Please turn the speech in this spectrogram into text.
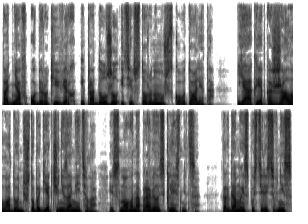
подняв обе руки вверх и продолжил идти в сторону мужского туалета. Я крепко сжала ладонь, чтобы Гекчи не заметила, и снова направилась к лестнице. Когда мы спустились вниз,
